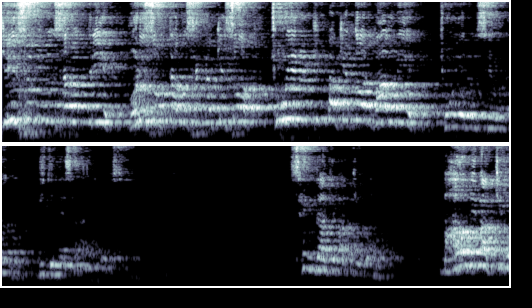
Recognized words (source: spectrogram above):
예수 믿는 사람들이 어리석다고 생각해서 교회를 핍박했던 바울이 교회를 세우는 믿음의 사람이 되었습니다. 생각이 바뀌고 마음이 바뀌고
